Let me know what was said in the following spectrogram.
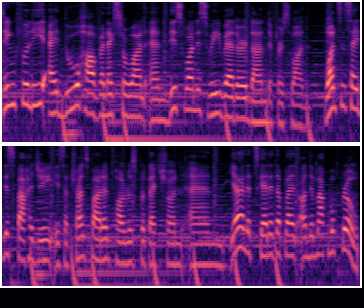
Thankfully, I do have an extra one and this one is way better than the first one. Once inside this packaging is a transparent palm protection and yeah, let's get it applied on the MacBook Pro.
